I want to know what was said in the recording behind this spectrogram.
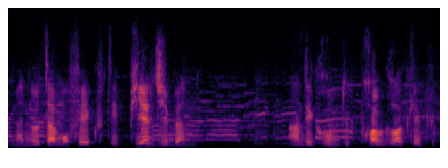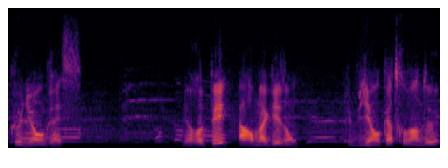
Elle m'a notamment fait écouter PLG Band, un des groupes de prog rock les plus connus en Grèce. Leur EP, Armageddon, publié en 82, n'a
